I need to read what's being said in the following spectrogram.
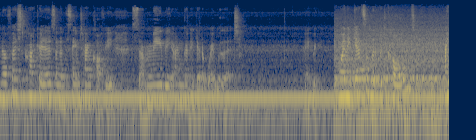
know, first crackers and at the same time coffee. So maybe I'm gonna get away with it. Maybe. When it gets a little bit cold, I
